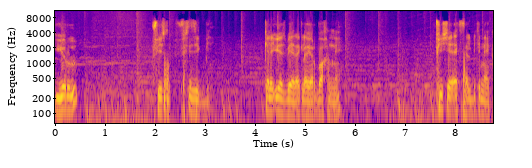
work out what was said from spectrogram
yorul fiche physique bi. Clé USB rek la yor boo xam fichier Excel bi ci nekk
